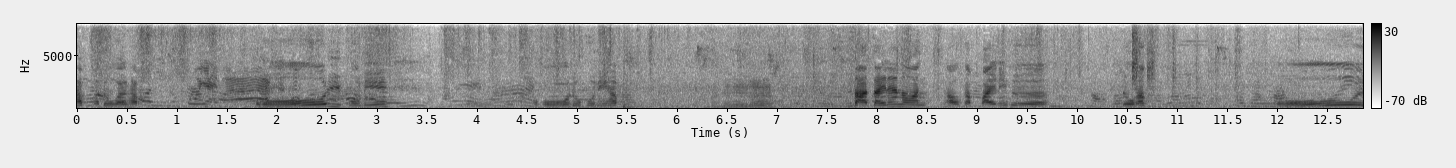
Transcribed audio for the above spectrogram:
ครับมาดูกันครับตัวใหญ่มากโอ้โหผูนี้โอ้โหดูผูนี้ครับอื้อหือสะใจแน่นอนเอากลับไปนี่คือ ดูครับ โอ้ย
